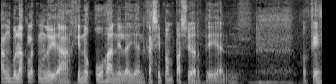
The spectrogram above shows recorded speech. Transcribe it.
ang bulaklak ng luya, kinukuha nila yan kasi pampaswerte yan. Okay?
